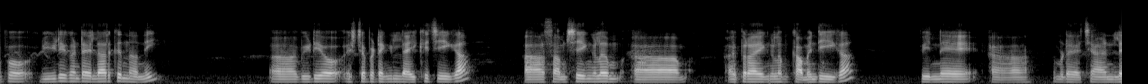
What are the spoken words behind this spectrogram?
അപ്പോൾ വീഡിയോ കണ്ട എല്ലാവർക്കും നന്ദി. വീഡിയോ ഇഷ്ടപ്പെട്ടെങ്കിൽ ലൈക്ക് ചെയ്യുക. സംശയങ്ങളും അഭിപ്രായങ്ങളും കമന്റ് ചെയ്യുക. പിന്നെ നമ്മുടെ ചാനൽ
